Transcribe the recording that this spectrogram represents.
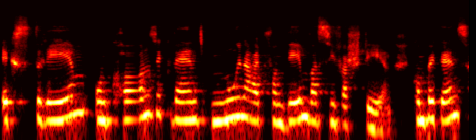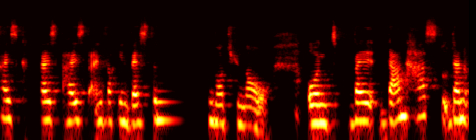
extrem und konsequent nur innerhalb von dem, was sie verstehen. Kompetenz heißt, heißt einfach investen what you know. Und weil dann hast du, dann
